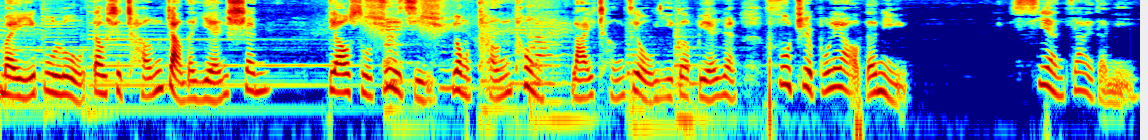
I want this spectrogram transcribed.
每一步路都是成长的延伸。雕塑自己，用疼痛来成就一个别人复制不了的你。现在的你，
